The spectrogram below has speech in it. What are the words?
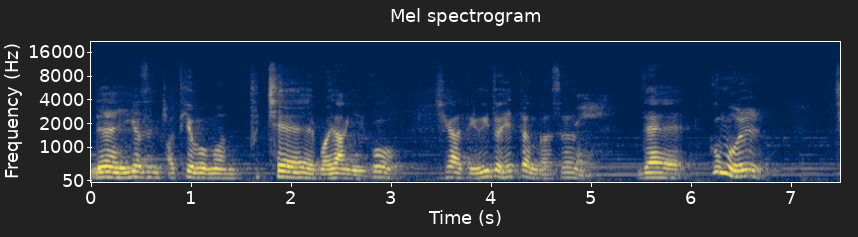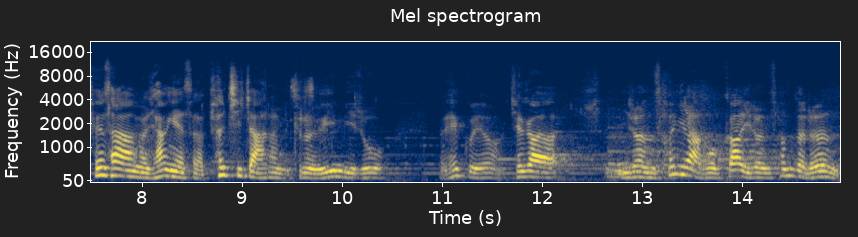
네, 이것은 어떻게 보면 부채 모양이고 제가 의도했던 것은 네. 내 꿈을 세상을 향해서 펼치자 하는 그런 의미로 했고요. 제가 이런 선이라고 할까 이런 선들은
